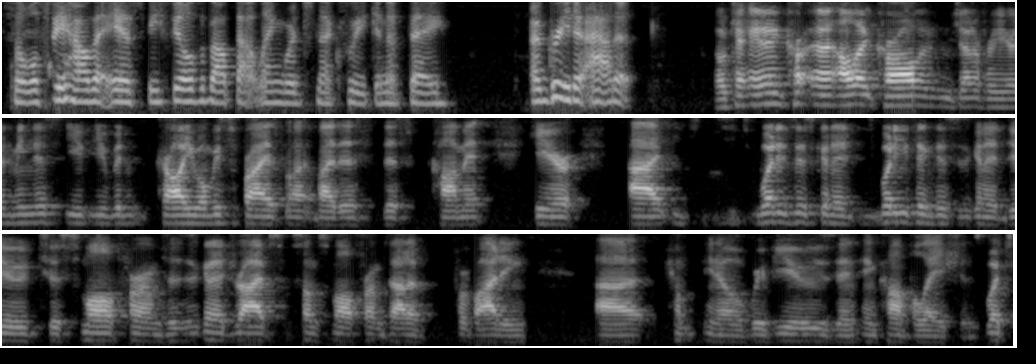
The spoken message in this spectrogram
So we'll see how the ASB feels about that language next week and if they agree to add it. Okay, and then uh, I'll let Carl and Jennifer here. I mean, this you, you've been Carl. You won't be surprised by, by this this comment here. Uh, what is this going to? What do you think this is going to do to small firms? Is this going to drive some, some, small firms out of providing, uh, com, you know, reviews and, and, compilations? Which,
